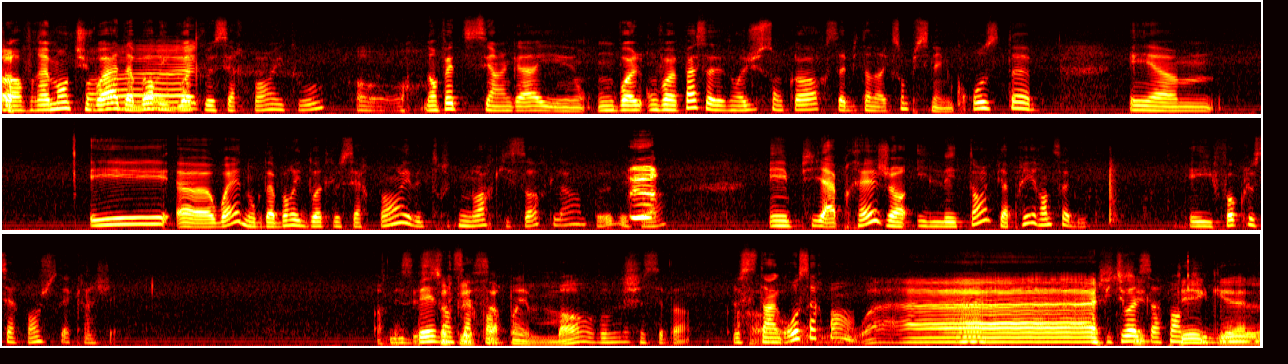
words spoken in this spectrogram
Genre vraiment, tu vois, d'abord il doit être le serpent et tout. Mais en fait, c'est un gars, et on voit, on voit pas sa tête, on voit juste son corps, sa bite en direction, puis il a une grosse tub. Et, euh, et euh, ouais, donc d'abord il doit être le serpent, il y a des trucs noirs qui sortent là un peu des fois. Et puis après, genre il l'étend, et puis après il rentre sa bite. Et il faut que le serpent jusqu'à cracher. Ah, mais Il c'est baise sûr un que le serpent. est mort. Je sais pas. C'est un gros serpent. Wesh, Et puis tu vois le serpent qui bouge.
